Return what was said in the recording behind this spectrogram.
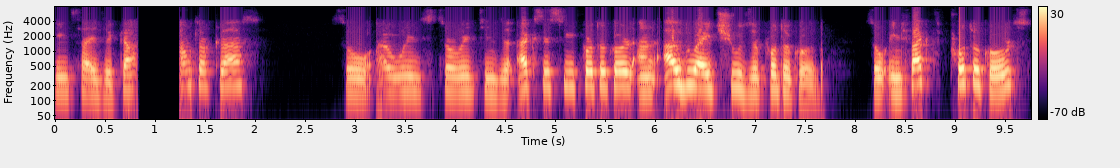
inside the counter class. So I will store it in the accessing protocol. And how do I choose the protocol? So in fact, protocols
